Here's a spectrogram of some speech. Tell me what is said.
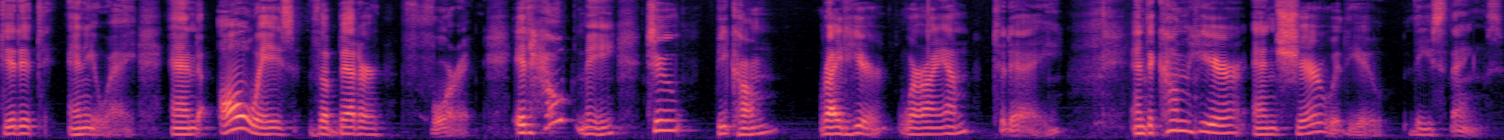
did it anyway, and always the better for it. It helped me to become right here where I am today and to come here and share with you these things.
